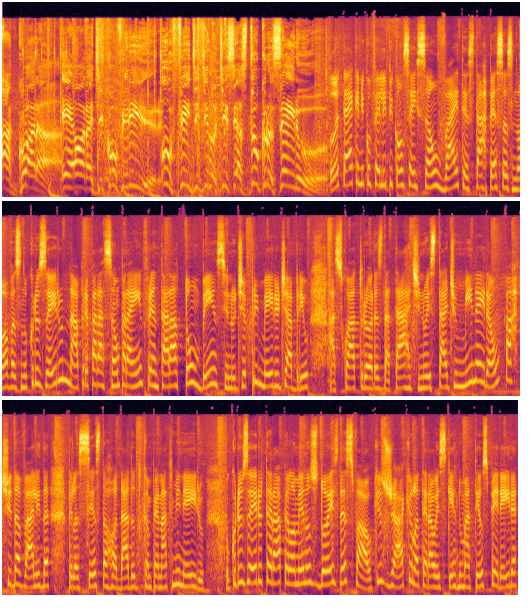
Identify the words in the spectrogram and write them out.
Agora é hora de conferir o feed de notícias do Cruzeiro. O técnico Felipe Conceição vai testar peças novas no Cruzeiro na preparação para enfrentar a Tombense no dia 1 de abril, às 4 horas da tarde, no estádio Mineirão, partida válida pela sexta rodada do Campeonato Mineiro. O Cruzeiro terá pelo menos dois desfalques, já que o lateral esquerdo Matheus Pereira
